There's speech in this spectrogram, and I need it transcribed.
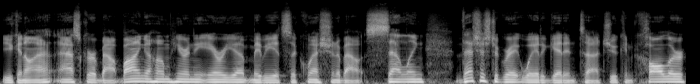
You can ask her about buying a home here in the area. Maybe it's a question about selling. That's just a great way to get in touch. You can call her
